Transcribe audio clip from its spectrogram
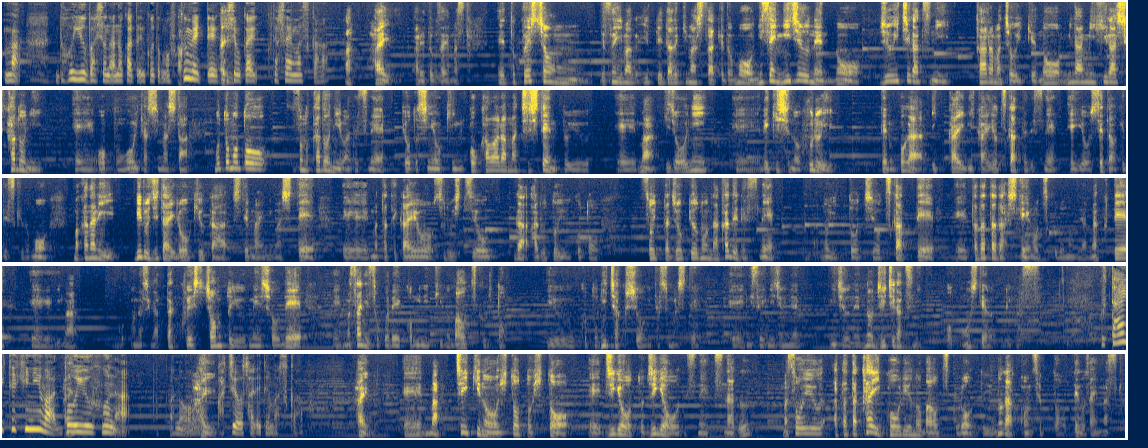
まあどういう場所なのかということも含めてご紹介くださいますか？あはい、ありがとうございます。えっと、クエスチョンですね。今言っていただきましたけども2020年の11月に河原町池の南東角に、えー、オープンをいたしました。もともとその角にはですね京都信用金庫河原町支店という、えー、まあ、非常に、えー、歴史の古い店舗が1階2階を使ってですね営業してたわけですけども、まあ、かなりビル自体老朽化してまいりまして、えー、また建て替えをする必要があるということそういった状況の中でですねあの一等地を使って、え、ただただ支店を作るのではなくて、え、今お話があったクエスチョンという名称で、えー、まさにそこでコミュニティの場を作るということに着手をいたしまして、えー、2020年20年の11月にオープンをしております。具体的にはどういうふうな、はい、あの、はい、活用されてますか？はい、えー、まあ、地域の人と人、えー、事業と事業をですねつなぐ、まあ、そういう温かい交流の場を作ろうというのがコンセプトでございます。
